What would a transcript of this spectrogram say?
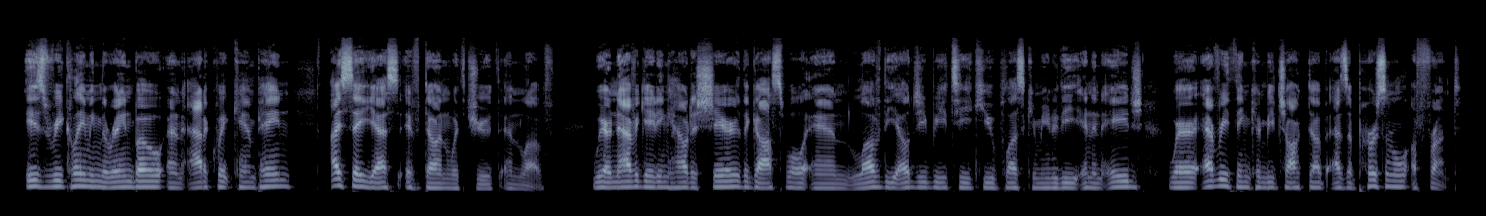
is reclaiming the rainbow an adequate campaign? I say yes if done with truth and love. We are navigating how to share the gospel and love the LGBTQ plus community in an age where everything can be chalked up as a personal affront.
